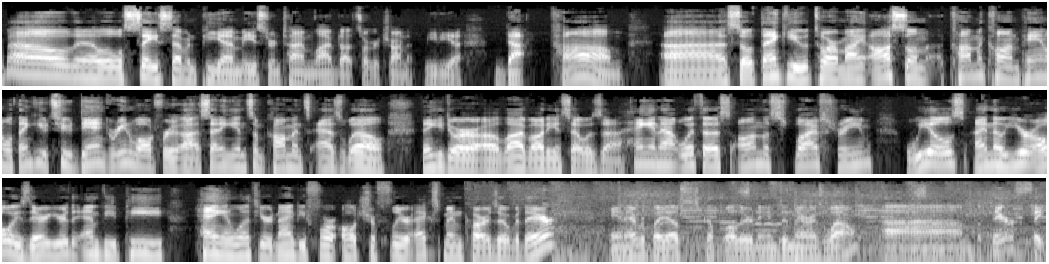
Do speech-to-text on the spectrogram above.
about we'll say 7 p.m. Eastern Time, live.sorgatronmedia.com. Uh, so thank you to our my awesome Comic Con panel. Thank you to Dan Greenwald for uh, sending in some comments as well. Thank you to our uh, live audience that was uh, hanging out with us on the live stream. Wheels, I know you're always there. You're the MVP, hanging with your 94 Ultra Fleer X Men cards over there, and everybody else. A couple other names in there as well, um, but they're fake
